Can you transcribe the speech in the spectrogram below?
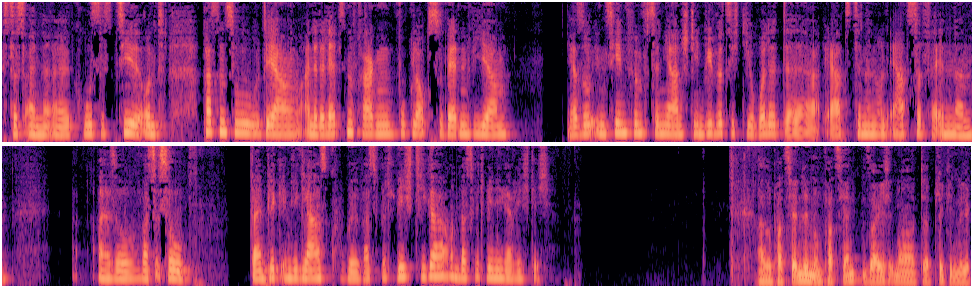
ist das ein äh, großes Ziel. Und passend zu der einer der letzten Fragen, wo glaubst du, werden wir ja so in 10, 15 Jahren stehen? Wie wird sich die Rolle der Ärztinnen und Ärzte verändern? Also, was ist so dein Blick in die Glaskugel? Was wird wichtiger und was wird weniger wichtig? Also Patientinnen und Patienten sage ich immer, der Blick in die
